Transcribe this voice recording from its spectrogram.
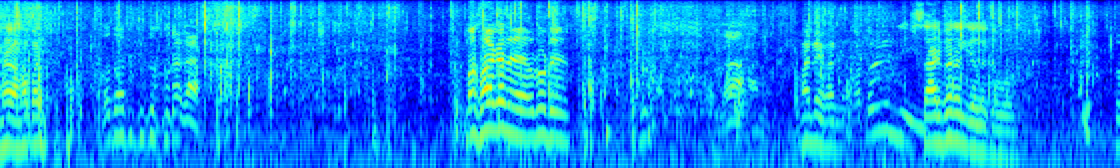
হ্যাঁ মাথা গেছে রোডে। না চার বেড়াল গেলে কেবল। তো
